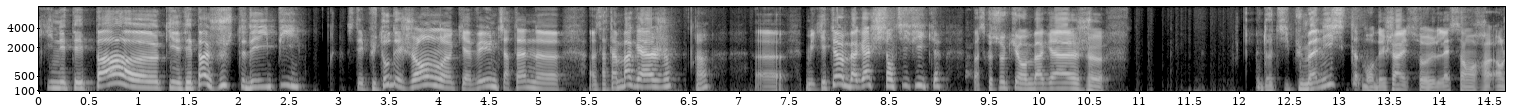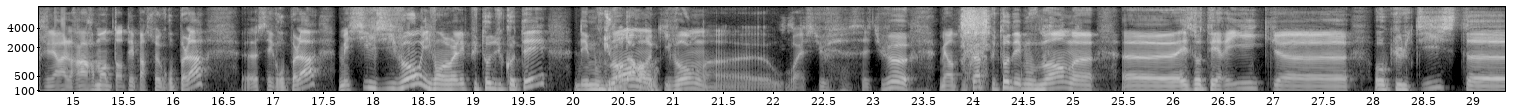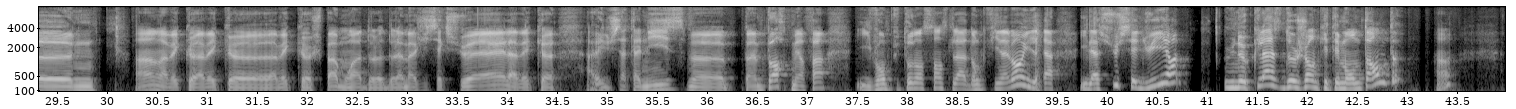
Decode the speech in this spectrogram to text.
qui n'étaient pas, euh, pas juste des hippies. C'était plutôt des gens euh, qui avaient une certaine, un certain bagage, hein, mais qui était un bagage scientifique. Parce que ceux qui ont un bagage de type humaniste. Bon, déjà, ils se laissent en, général rarement tenter par ce groupe-là, euh, ces groupes-là. Mais s'ils y vont, ils vont aller plutôt du côté des mouvements qui vont, euh, ouais, si tu, veux, mais en tout cas plutôt des mouvements euh, ésotériques, occultistes, hein, avec avec avec je sais pas moi de, la magie sexuelle, avec avec du satanisme, peu importe. Mais enfin, ils vont plutôt dans ce sens-là. Donc finalement, il a il a su séduire une classe de gens qui étaient montantes, hein,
